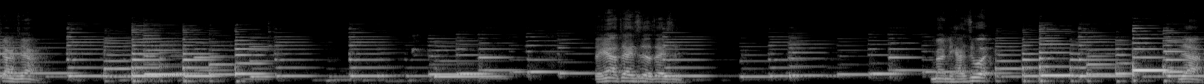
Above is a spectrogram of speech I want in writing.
这样这样。等一下，再一次，再一次。没有，你还是会这样。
